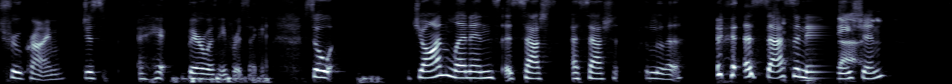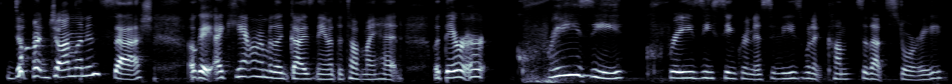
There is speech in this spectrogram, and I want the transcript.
true crime, just uh, bear with me for a second. So, John Lennon's assass- assass- bleh, assassination. John Lennon's sash. Okay, I can't remember the guy's name at the top of my head, but there are crazy, crazy synchronicities when it comes to that story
